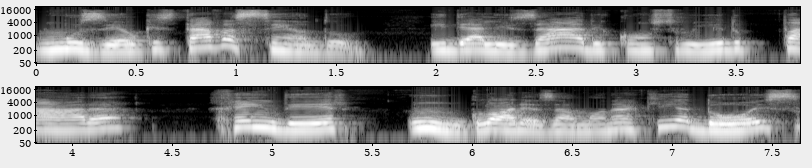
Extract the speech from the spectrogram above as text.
um museu que estava sendo idealizado e construído para render um, glórias à monarquia, dois,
